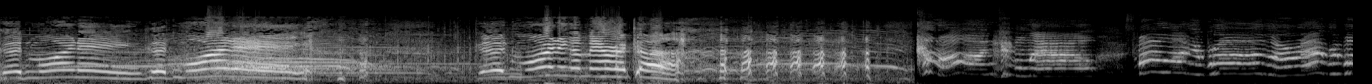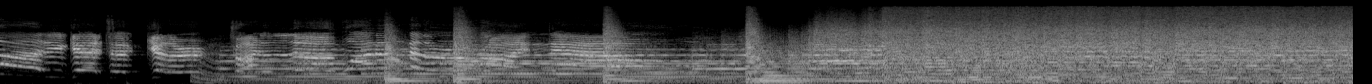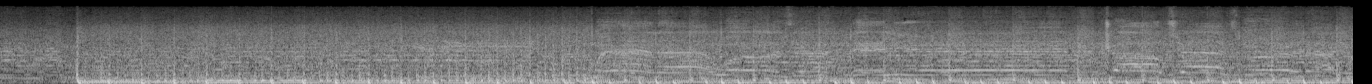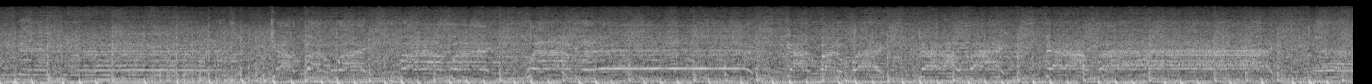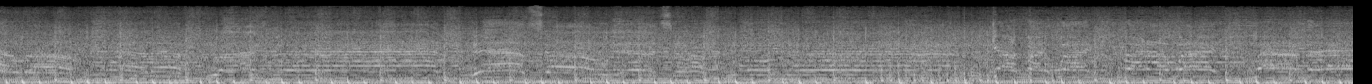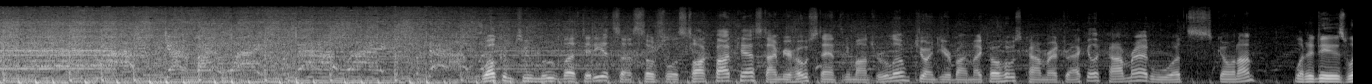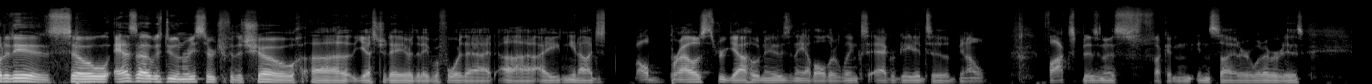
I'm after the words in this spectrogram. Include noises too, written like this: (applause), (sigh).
Good morning. Good morning. (laughs) Good morning, America. (laughs) Welcome to Move Left Idiots, a socialist talk podcast. I'm your host, Anthony Monterulo, joined here by my co host, Comrade Dracula. Comrade, what's going on? What it is, what it is. So, as I was doing research for the show uh, yesterday or the day before that, uh, I, you know, I just I'll browse through Yahoo News and they have all their links aggregated to, you know, Fox Business, fucking Insider, whatever it is.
